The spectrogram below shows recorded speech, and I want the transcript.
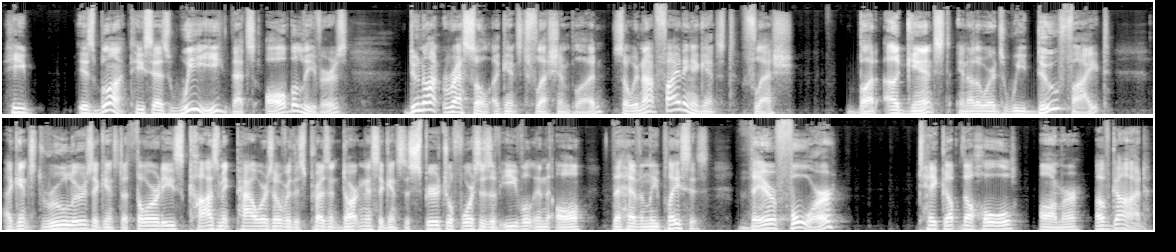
He is blunt. He says, We, that's all believers, do not wrestle against flesh and blood. So we're not fighting against flesh, but against, in other words, we do fight against rulers, against authorities, cosmic powers over this present darkness, against the spiritual forces of evil in all the heavenly places. Therefore, take up the whole armor of God,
